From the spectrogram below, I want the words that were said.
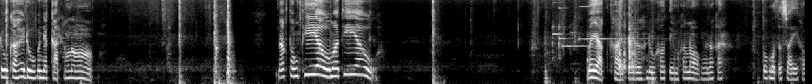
ดูค่ะให้ดูบรรยากาศข้างนอก นักท่องเที่ยวมาเที่ยว ไม่อยากถ่ายไปเลยดูเขาเต็มข้างนอกเลยนะคะพวกมอเตอร์ไซค์เขา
